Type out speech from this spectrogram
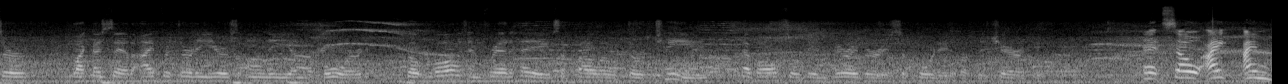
served, like I said, I for 30 years on the uh, board but Walt and Fred Haise, Apollo 13, have also been very, very supportive of the charity. And it's so I, I'm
